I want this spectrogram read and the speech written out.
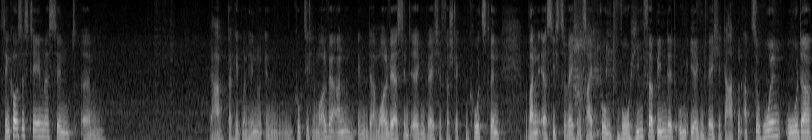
Sinkhole-Systeme sind ähm, ja, da geht man hin und in, guckt sich eine Malware an. In der Malware sind irgendwelche versteckten Codes drin, wann er sich zu welchem Zeitpunkt wohin verbindet, um irgendwelche Daten abzuholen oder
